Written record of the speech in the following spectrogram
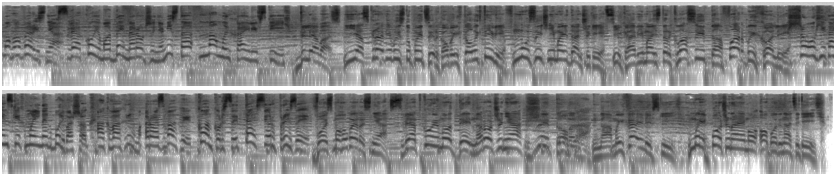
8 вересня святкуємо день народження міста на Михайлівській. Для вас яскраві виступи циркових колективів, музичні майданчики, цікаві майстер-класи та фарби холі. Шоу гігантських мильних бульбашок, аквагрим, розваги, конкурси та сюрпризи. 8 вересня святкуємо день народження Житомира на Михайлівській. Ми починаємо об 11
